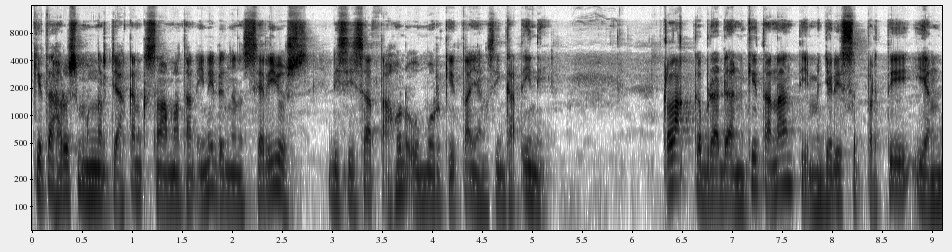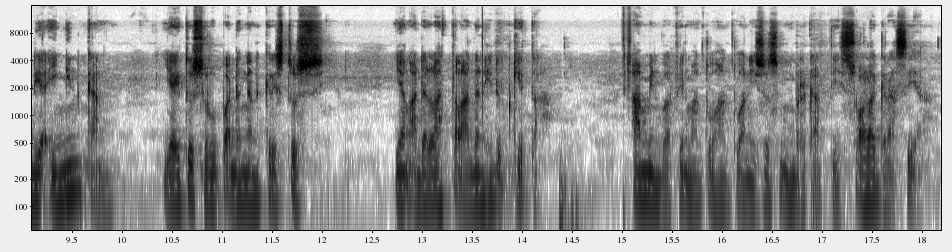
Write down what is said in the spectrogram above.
kita harus mengerjakan keselamatan ini dengan serius di sisa tahun umur kita yang singkat ini. Kelak keberadaan kita nanti menjadi seperti yang dia inginkan, yaitu serupa dengan Kristus yang adalah teladan hidup kita. Amin buat firman Tuhan. Tuhan Yesus memberkati. Sola Gracia.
